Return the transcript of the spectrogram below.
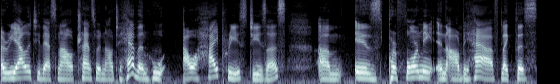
a reality that's now transferred now to heaven, who our high priest Jesus um, is performing in our behalf, like this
